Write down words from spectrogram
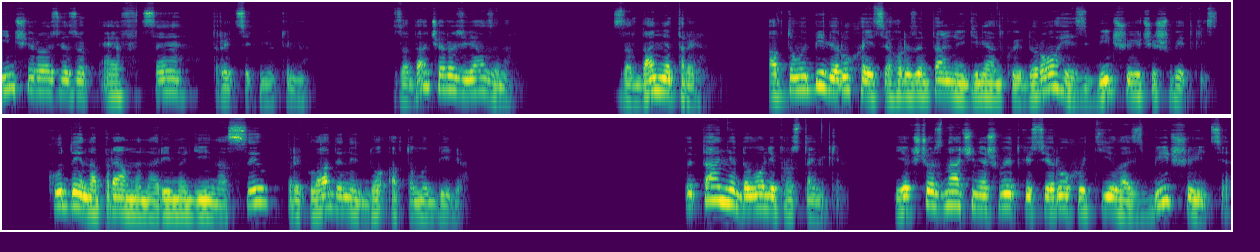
інший розв'язок F це 30 ньютонів. Задача розв'язана. Завдання 3. Автомобіль рухається горизонтальною ділянкою дороги, збільшуючи швидкість. Куди направлена рівнодійна сил, прикладених до автомобіля? Питання доволі простеньке. Якщо значення швидкості руху тіла збільшується,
